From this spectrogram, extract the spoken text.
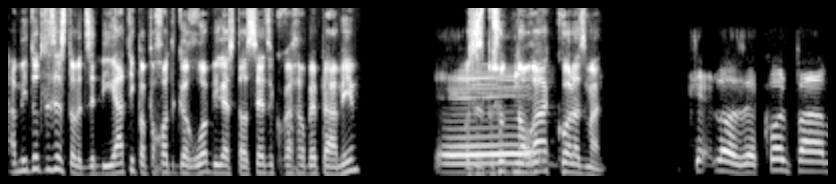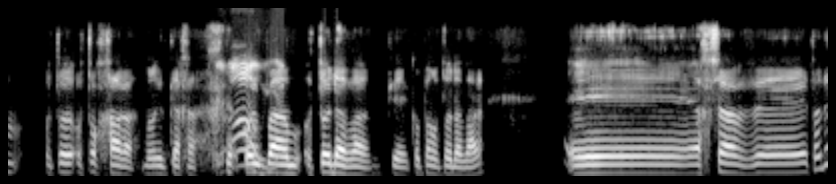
עמידות לזה? זאת אומרת, זה נהיה טיפה פחות גרוע בגלל שאתה עושה את זה כל כך הרבה פעמים? או שזה פשוט אה, נורא כל הזמן? כן, לא, זה כל פעם אותו, אותו חרא, בוא נגיד ככה. כל פעם אותו דבר, כן, כל פעם אותו דבר. אה, עכשיו, אה, אתה יודע,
